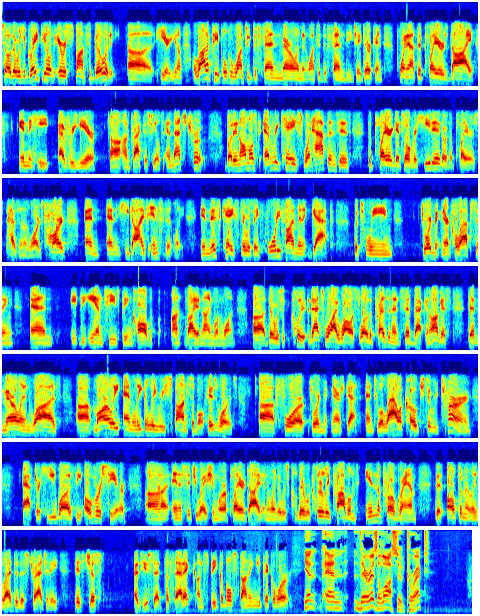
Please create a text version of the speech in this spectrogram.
So there was a great deal of irresponsibility uh, here. You know, a lot of people who want to defend Maryland and want to defend DJ Durkin point out that players die in the heat every year uh, on practice fields, and that's true. But in almost every case, what happens is the player gets overheated or the player has an enlarged heart and, and he dies instantly. In this case, there was a 45 minute gap between Jordan McNair collapsing and the EMTs being called on via 911. Uh, there was clear. That's why Wallace Loh, the president, said back in August that Maryland was uh, morally and legally responsible. His words uh, for Jordan McNair's death, and to allow a coach to return after he was the overseer uh, in a situation where a player died and where there was there were clearly problems in the program that ultimately led to this tragedy is just as you said, pathetic, unspeakable, stunning. You pick a word. Yeah, and there is a lawsuit, correct?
